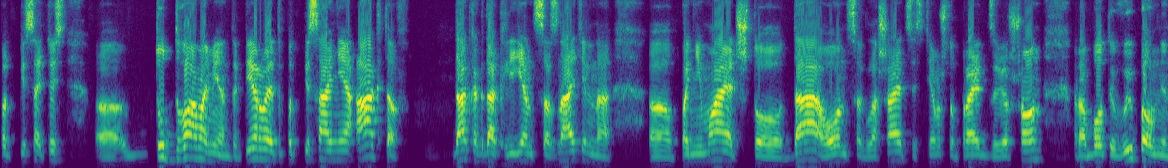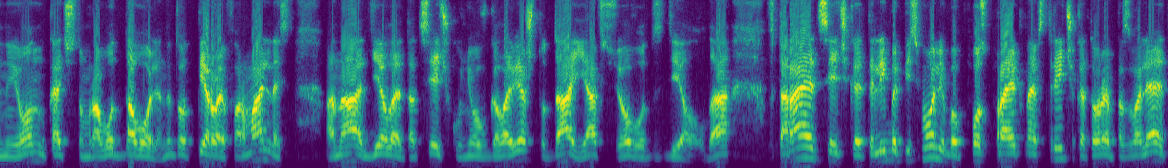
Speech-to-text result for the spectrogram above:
подписать. То есть э, тут два момента. Первое – это подписание актов, да, когда клиент сознательно э, понимает, что да, он соглашается с тем, что проект завершен, работы выполнены, и он качеством работ доволен. Это вот первая формальность, она делает отсечку у него в голове, что да, я все вот сделал, да. Вторая отсечка – это либо письмо, либо постпроектная встреча, которая позволяет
